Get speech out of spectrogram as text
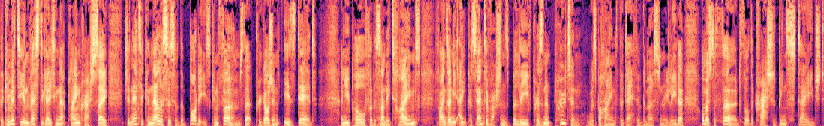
the committee investigating that plane crash say genetic analysis of the bodies confirms that Prigozhin is dead. A new poll for the Sunday Times finds only 8% of Russians believe President Putin was behind the death of the mercenary leader. Almost a third thought the crash had been staged.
